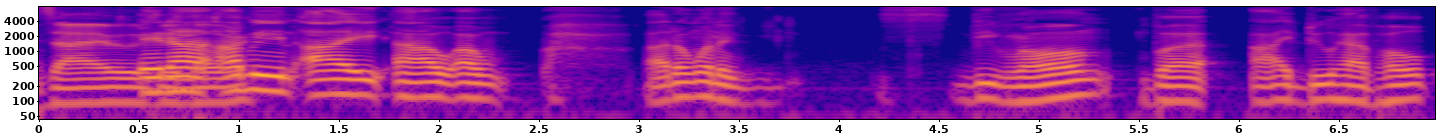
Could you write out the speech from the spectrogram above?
decrease as well. anxiety. Would And be I, lower. I mean, I, I, I, I don't want to be wrong, but I do have hope.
